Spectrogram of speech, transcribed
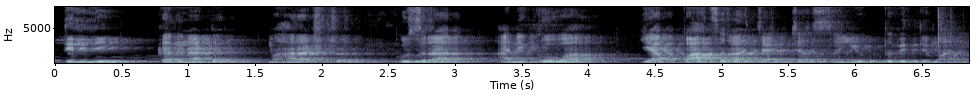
दिल्ली कर्नाटक महाराष्ट्र गुजरात आणि गोवा या पाच राज्यांच्या संयुक्त विद्यमाने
